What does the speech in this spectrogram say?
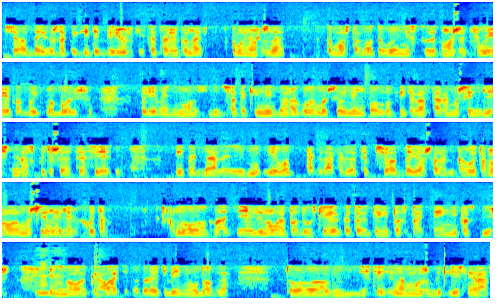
все отдаешь за какие-то бирюльки, которые бы нафиг кому не нужны, потому что оно того и не стоит. Может, семьей побыть побольше, времени, может быть, все-таки не дорогую машину не могу купить, а на старой машине лишний раз путешествие съездить и так далее. И, и вот тогда, когда ты все отдаешь ради какой-то новой машины или какой-то новое платье или новые подушки, на которые ты и поспать ты не поспишь, uh-huh. или новой кровати, которая тебе неудобна, то действительно может быть лишний раз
